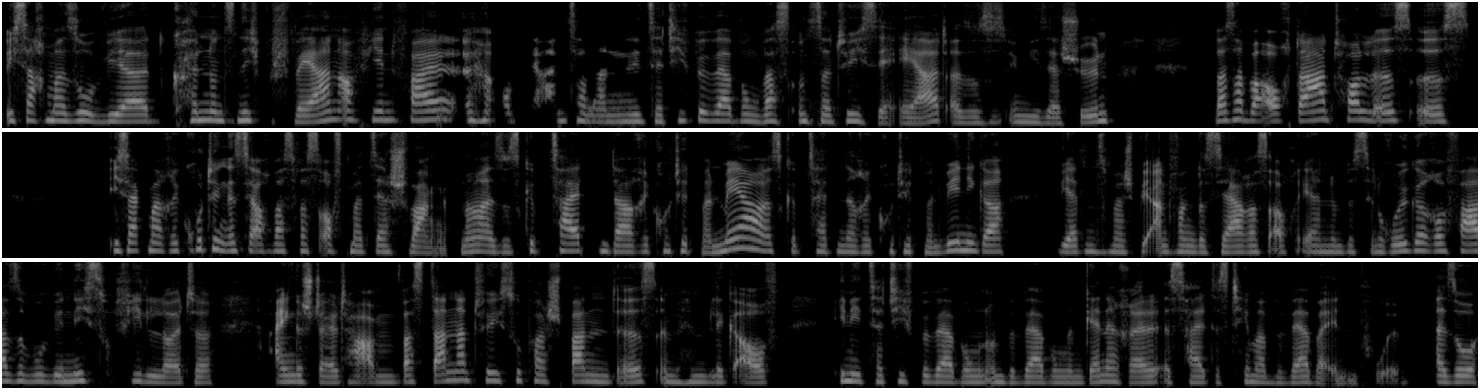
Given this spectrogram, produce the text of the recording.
ich sage mal so, wir können uns nicht beschweren auf jeden Fall, äh, auf der Anzahl an Initiativbewerbungen, was uns natürlich sehr ehrt. Also, es ist irgendwie sehr schön. Was aber auch da toll ist, ist ich sage mal, Recruiting ist ja auch was, was oftmals sehr schwankt, ne? Also, es gibt Zeiten, da rekrutiert man mehr, es gibt Zeiten, da rekrutiert man weniger. Wir hatten zum Beispiel Anfang des Jahres auch eher 'ne bisschen ruhigere Phase, wo wir nicht so viele Leute eingestellt haben. Was dann natürlich super spannend ist im Hinblick auf Initiativbewerbungen und Bewerbungen generell, ist halt das Thema Bewerberinnenpool. Also,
